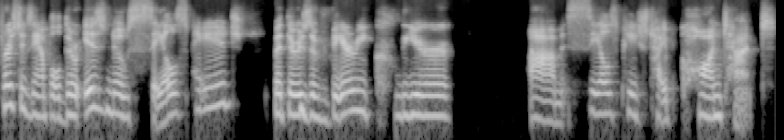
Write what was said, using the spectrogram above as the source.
first example, there is no sales page, but there is a very clear um, sales page type content,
